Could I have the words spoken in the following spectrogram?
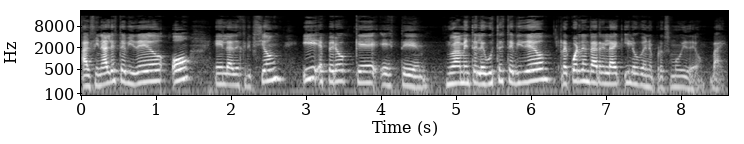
al final de este video o en la descripción y espero que este, nuevamente les guste este video. Recuerden darle like y los veo en el próximo video. Bye.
